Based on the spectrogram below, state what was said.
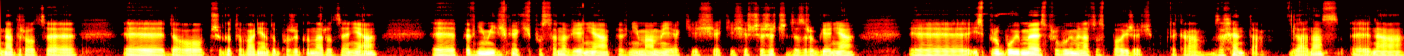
na drodze yy, do przygotowania do Bożego Narodzenia. Yy, Pewnie mieliśmy jakieś postanowienia, pewnie mamy jakieś, jakieś jeszcze rzeczy do zrobienia yy, i spróbujmy, spróbujmy na to spojrzeć. Taka zachęta dla nas yy, na,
